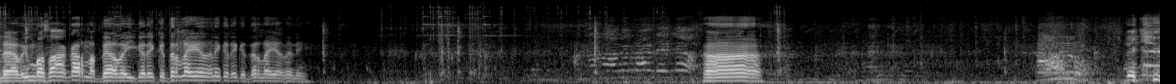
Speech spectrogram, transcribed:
ਲੈ ਬਈ ਮਸਾਂ ਘਰ ਲੱਭਿਆ ਬਈ, ਕਦੇ ਕਿੱਧਰ ਲੈ ਜਾਂਦੇ ਨੇ, ਕਦੇ ਕਿੱਧਰ ਲੈ ਜਾਂਦੇ ਨੇ। ਹਾਂ। ਦੇਖੀ।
